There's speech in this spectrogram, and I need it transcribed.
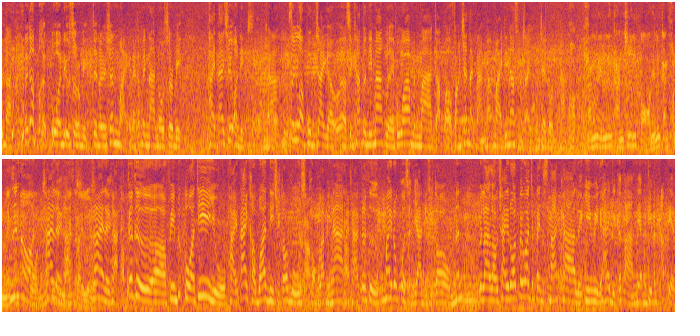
นะคะแล้วก็เปิดตัว New Ceramic Generation ใหม่นะคะเป็น Nano Ceramic ภายใต้ชื่อ Onyx นะคะซึ่งเราภูมิใจกับเอ่อสินค้าตัวนี้มากเลย เพราะว่ามันมากับเอ่อฟังก์ชันต่างๆ มากมายที่น่าสนใจของคนใช้รถค่ะเพราะทั้งในเรื่องการเชื่อมต่อในเรื่องการคอนเน็กต์แน่นอนใช่เลยค่ะอะไรเลยใช่เลยค่ะรับผมก็คือเอ่อฟิล์มทุกตัวที่อยู่ภายใต้คำว่าดิจิ t a ลบูสครับของลามิน่าครับนะคะ ก็คือไม่รบกวนสัญญาณดิจิตอลนั้นเวลาเราใช้รถไม่ว่าจะเป็นสมาร์ทคาร์หรือ EV หรือไฮบริดก็ตามเนี่ยบางทีมันอัปเดต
